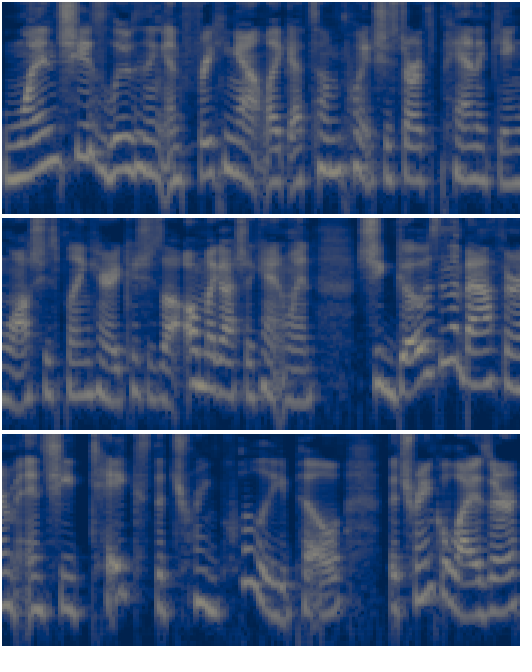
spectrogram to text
when she's losing and freaking out, like at some point she starts panicking while she's playing Harry because she's like, oh my gosh, I can't win. She goes in the bathroom and she takes the tranquility pill, the tranquilizer,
